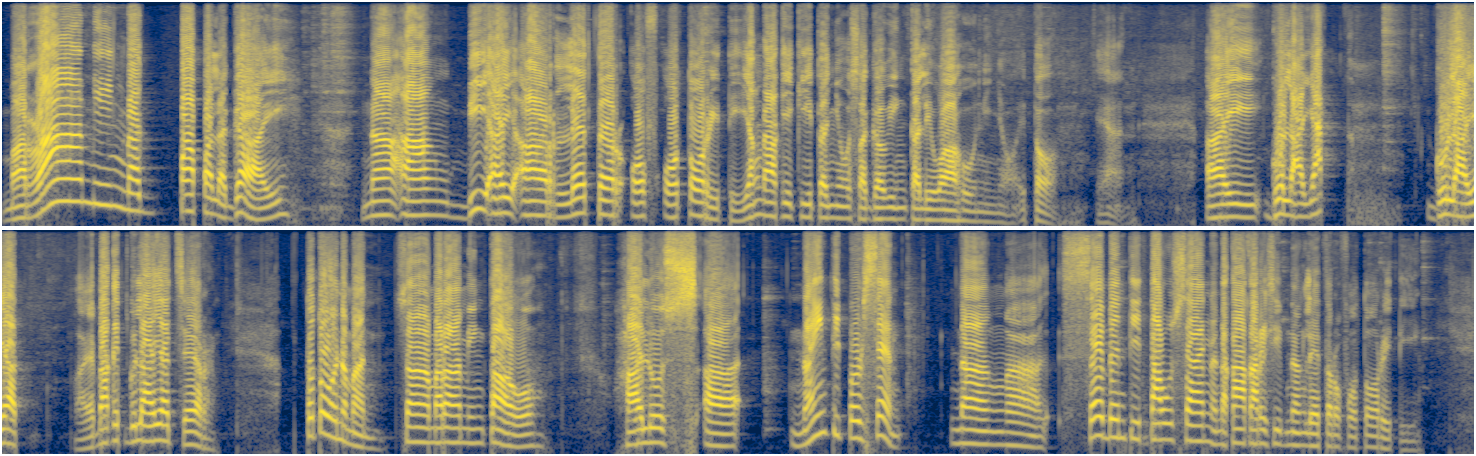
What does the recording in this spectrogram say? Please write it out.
maraming nagpapalagay na ang BIR Letter of Authority, yung nakikita nyo sa gawing kaliwaho ninyo, ito, yan, ay gulayat. Gulayat. Ay, bakit gulayat, sir? Totoo naman, sa maraming tao, halos uh, 90% ng uh, 70,000 na nakaka-receive ng letter of authority,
